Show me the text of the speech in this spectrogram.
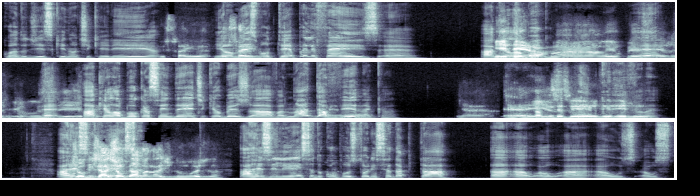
quando disse que não te queria. Isso aí. E ao isso mesmo tempo ele fez. É, Aquela Me boca... a mão, eu preciso é, de você. É, aquela boca ascendente que eu beijava. Nada a é. ver, né, cara? É, é isso. Você vê, é incrível, ele, né? A já jogava nas duas, né? A resiliência do compositor em se adaptar a, a, a, aos, aos,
